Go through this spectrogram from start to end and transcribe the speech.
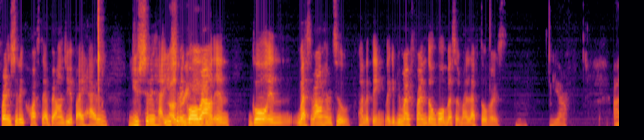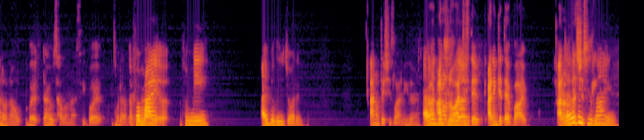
friends should have crossed that boundary. If I had him, you shouldn't have. You Agreed. shouldn't go around and go and mess around him too, kind of thing. Like if you're my friend, don't go mess with my leftovers. Mm. Yeah, I don't know, but that was hella messy. But whatever. For my, for me, I believe Jordyn. I don't think she's lying either. I don't, I, I don't know. Lying. I just did. I didn't get that vibe. I don't I know. Don't That's think just she's me. lying.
